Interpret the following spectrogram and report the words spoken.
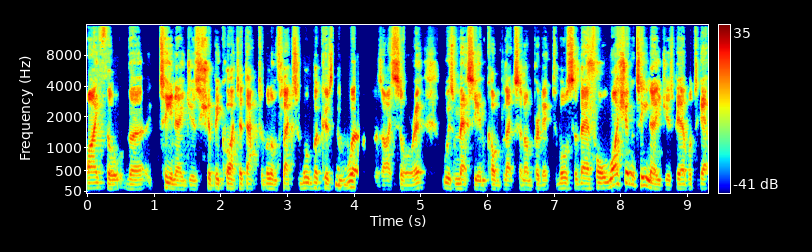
I thought that teenagers should be quite adaptable and flexible because the world, as I saw it, was messy and complex and unpredictable. So, therefore, why shouldn't teenagers be able to get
